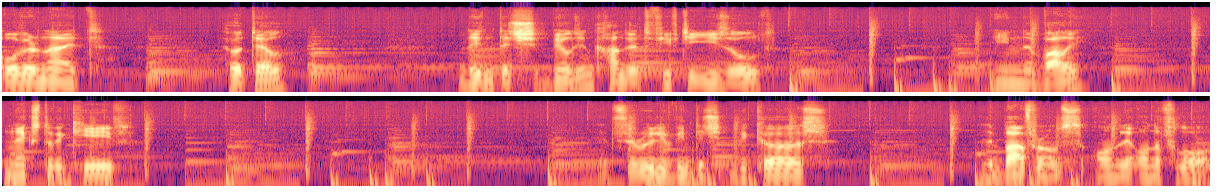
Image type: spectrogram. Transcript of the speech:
overnight hotel. Vintage building, 150 years old, in a valley, next to the cave. It's really vintage because the bathrooms only on the floor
